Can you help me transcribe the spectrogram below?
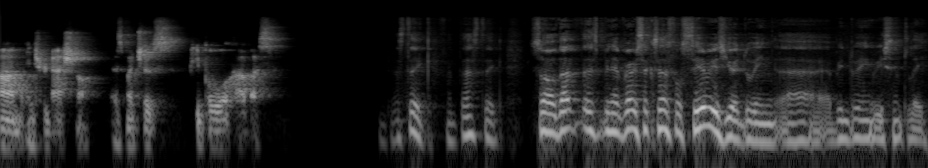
um, international as much as people will have us. Fantastic, fantastic. So that has been a very successful series you're doing, uh, been doing recently.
